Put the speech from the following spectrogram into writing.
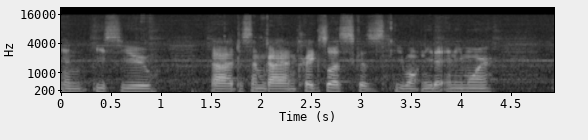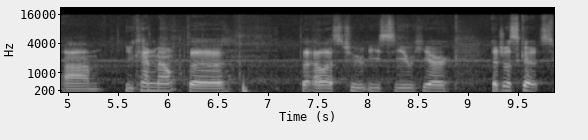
and ECU uh, to some guy on Craigslist because you won't need it anymore. Um, you can mount the the LS2 ECU here. It just gets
